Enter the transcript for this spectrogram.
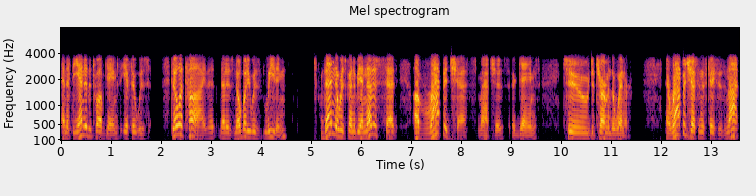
and at the end of the 12 games, if it was still a tie, that, that is, nobody was leading. Then there was going to be another set of rapid chess matches, or games, to determine the winner. And rapid chess in this case is not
